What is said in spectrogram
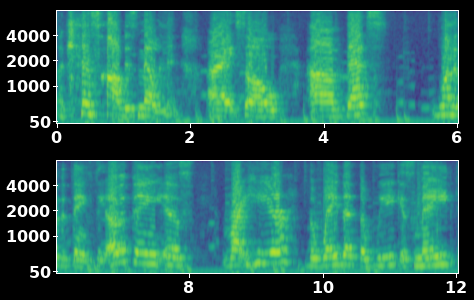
against all this melanin. All right so um, that's one of the things. The other thing is right here the way that the wig is made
